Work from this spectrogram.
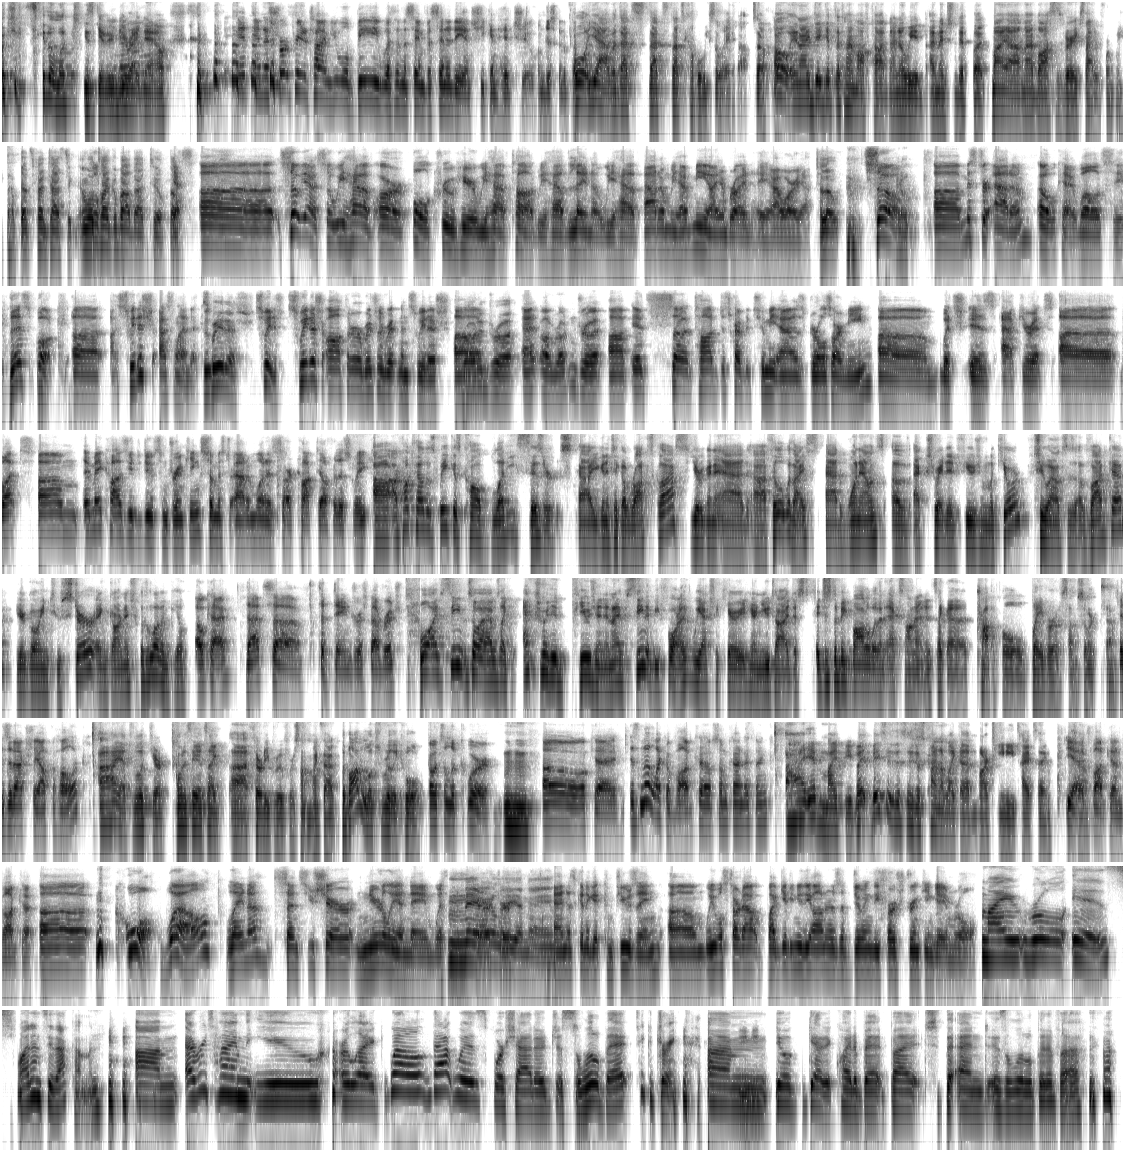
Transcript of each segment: You can see the look she's giving You me right now. in, in a short period of time, you will be within the same vicinity, and she can hit you. I'm just going to put. Well, yeah, but that's that's that's a couple weeks away though. So, oh, and I did get the time off, Todd. and I know we had, I mentioned it, but my uh, my boss is very excited for me. So. That's fantastic. And we'll Cool. talk about that too. Yes. Uh, so yeah, so we have our full crew here. We have Todd, we have Lena, we have Adam, we have me. I am Brian. Hey, how are you? Hello. So, Hello. uh, Mr. Adam. Oh, okay. Well, let's see. This book, uh, Swedish, Icelandic, Swedish. Swedish, Swedish author, originally written in Swedish. Uh, Wrote and drew it. and, uh, wrote and drew it. Uh, it's uh, Todd described it to me as "girls are mean," um, which is accurate. Uh, but um, it may cause you to do some drinking. So, Mr. Adam, what is our cocktail for this week? Uh, our cocktail this week is called Bloody Scissors. Uh, you're going to take a rocks glass. You're going to add, uh, fill it with ice. Add one ounce of X-rated fusion liqueur, two ounces of vodka. You're going to stir and garnish with a lemon peel. Okay, that's uh, it's a dangerous beverage. Well, I've seen. So I was like X-rated fusion, and I've seen it before. I think we actually carry it here in Utah. I just it's just a big bottle with an X on it, and it's like a tropical flavor of some sort. So, Is it actually alcoholic? uh, yeah, it's a liqueur. I want to say it's like uh, 30 proof or something like that. The bottle looks really cool. Oh, it's a liqueur. Mm-hmm. Oh, okay. Isn't that like a vodka of some kind? I think. Uh, it might be, but basically, this is just kind of like a martini type thing. Yeah, So- it's vodka and vodka. Uh, cool. Well, Lena, since you share nearly a name with the Nearly a name. and it's going to get confusing, um, we will start out by giving you the honors of doing the first drinking game rule. My rule is well, I didn't see that coming. um, every time that you are like, well, that was foreshadowed just a little bit, take a drink. Um, Mhm. you'll get it quite a bit, but the end is a little bit of a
